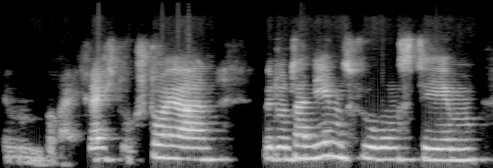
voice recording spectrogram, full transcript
im Bereich Recht und Steuern, mit Unternehmensführungsthemen.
